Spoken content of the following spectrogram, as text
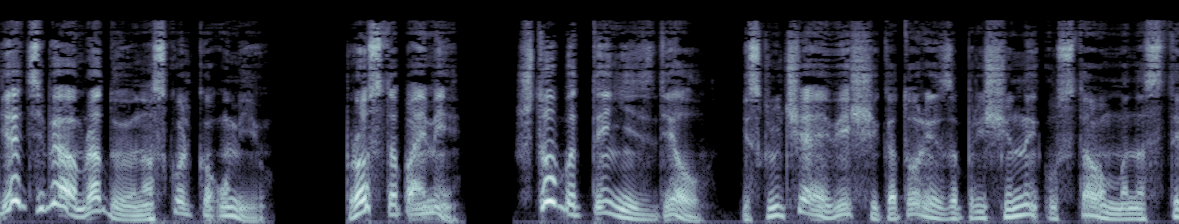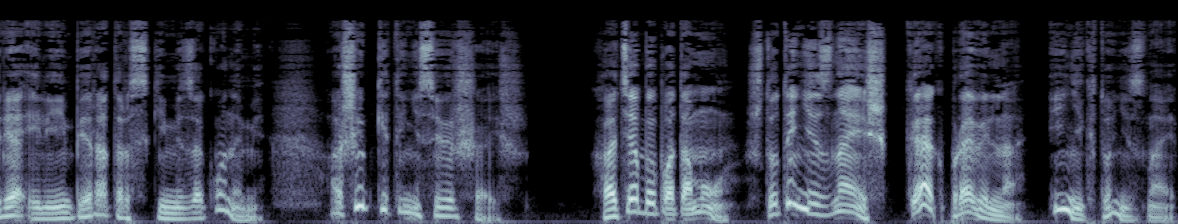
Я тебя обрадую, насколько умею. Просто пойми, что бы ты ни сделал, исключая вещи, которые запрещены уставом монастыря или императорскими законами, ошибки ты не совершаешь. Хотя бы потому, что ты не знаешь, как правильно, и никто не знает.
